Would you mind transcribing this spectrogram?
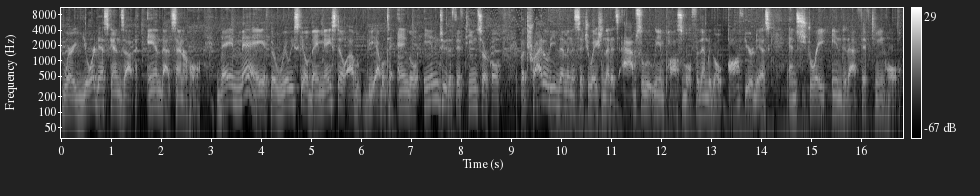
where your disc ends up and that center hole. They may, if they're really skilled, they may still be able to angle into the 15 circle, but try to leave them in a situation that it's absolutely impossible for them to go off your disc and straight into that 15 hole.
